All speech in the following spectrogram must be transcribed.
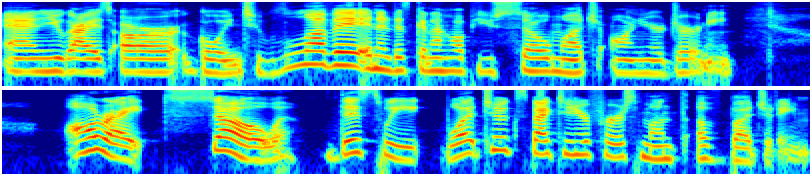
And you guys are going to love it, and it is going to help you so much on your journey. All right, so this week, what to expect in your first month of budgeting.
